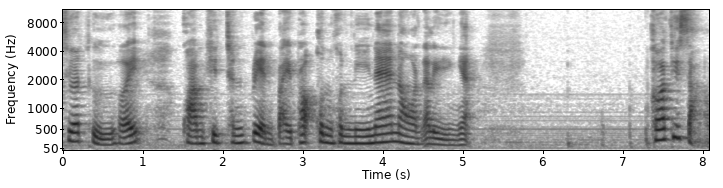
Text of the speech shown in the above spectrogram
เชื่อถือเฮ้ยความคิดฉันเปลี่ยนไป เพราะคนคนนี้แน่นอนอะไรอย่างเงี้ยข้อที่สาม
